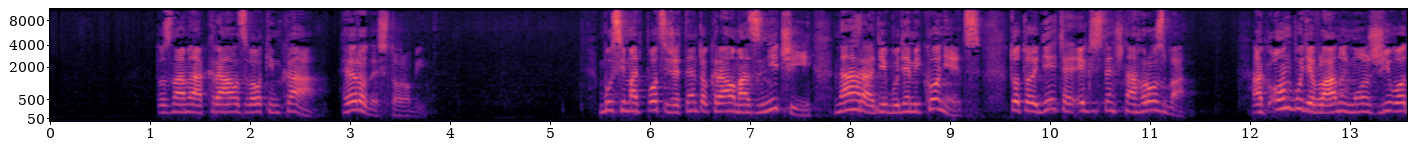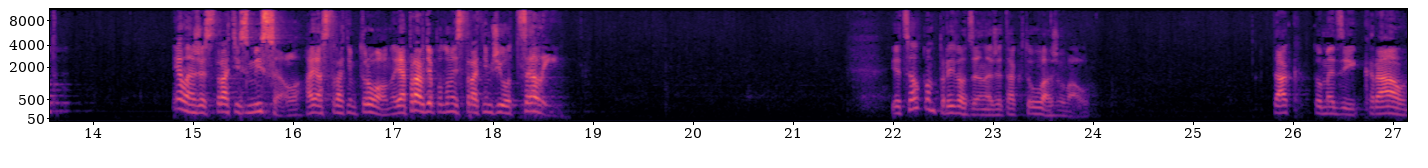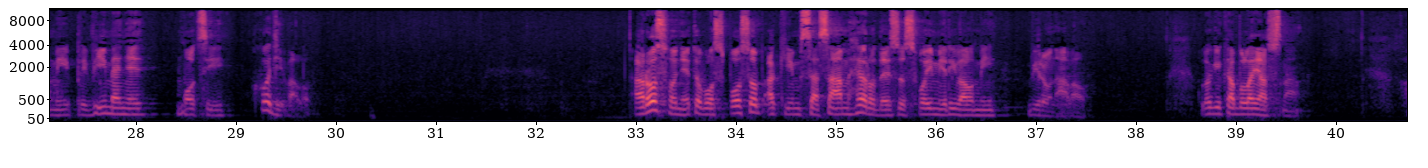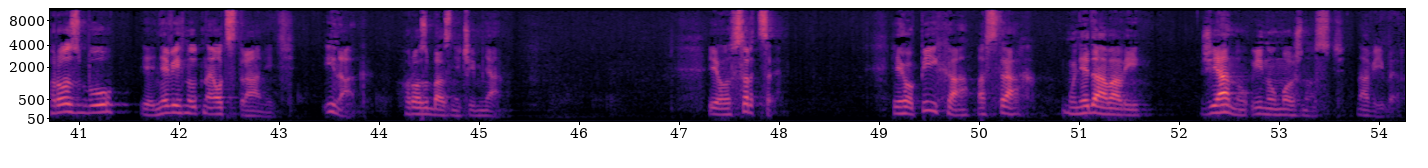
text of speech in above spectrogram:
To znamená král s veľkým K. Herodes to robí. Musí mať pocit, že tento král ma zničí, náhradí, bude mi koniec. Toto je dieťa, je existenčná hrozba. Ak on bude vládnuť, môj život nie len, že stratí zmysel a ja stratím trón, ja pravdepodobne stratím život celý. Je celkom prirodzené, že takto uvažoval. Tak to medzi kráľmi pri výmene moci chodívalo. A rozhodne to bol spôsob, akým sa sám Herodes so svojimi rivalmi vyrovnával. Logika bola jasná. Hrozbu je nevyhnutné odstrániť. Inak hrozba zničí mňa. Jeho srdce, jeho pícha a strach mu nedávali žiadnu inú možnosť na výber.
